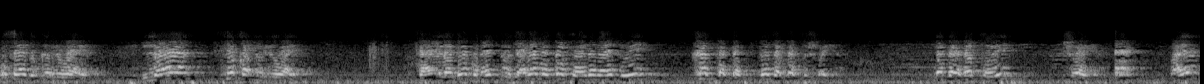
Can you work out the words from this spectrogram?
وصادق الرواية. لا ثقة الرواية. يعني لو يكن عنده تمام الضبط وإنما عنده إيه؟ خفة الضبط نزل ضبط شوية. نزل ضبطه إيه؟ شوية. معايا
